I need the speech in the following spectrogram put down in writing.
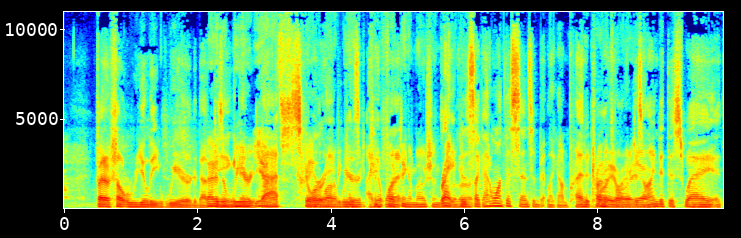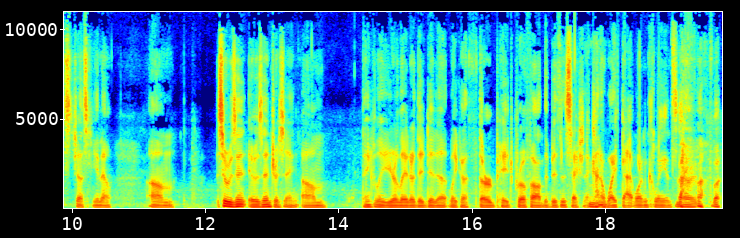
but I felt really weird about That is a weird, in yeah. that story a because weird, I didn't want it, emotions. right because it's like I don't want this sense of like I'm predatory, or Predatory, I yeah. Mm-hmm. designed it this way. It's just you know, um, so it was in, it was interesting. Um, thankfully, a year later, they did a like a third page profile in the business section that kind of wiped that one clean. So. Right. but,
